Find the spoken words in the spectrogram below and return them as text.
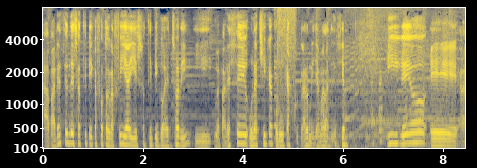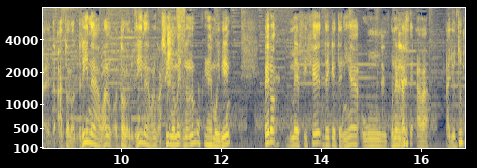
aparecen de esas típicas fotografías y esos típicos stories y me aparece una chica con un casco, claro, me llama la atención. Y veo eh, a, a, Tolondrina o algo, Tolondrina o algo así, no me, no, no me fijé muy bien, pero me fijé de que tenía un, un enlace a, a YouTube.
